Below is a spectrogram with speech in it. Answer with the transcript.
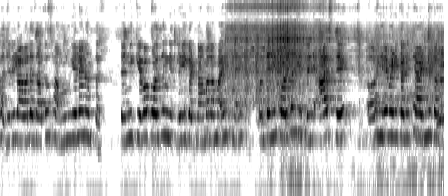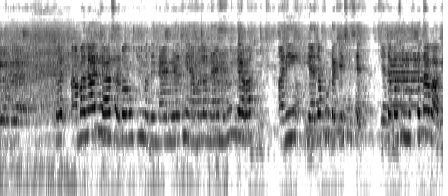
हजेरी लावायला जातो सांगून गेल्यानंतर त्यांनी केव्हा पॉयझन घेतले ही घटना आम्हाला माहीत नाही. पण त्यांनी पॉयझन घेतल्याने आज ते हिरे मेडिकल इथे ॲडमिट असतात तर आम्हाला ह्या सर्व गोष्टींमध्ये न्याय मिळत नाही. आम्हाला न्याय मिळवून द्यावा. आणि या ज्या खोट्या केसेस आहेत याच्यापासून मुक्तता व्हावी.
